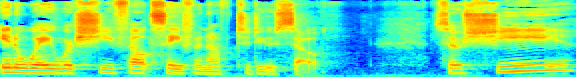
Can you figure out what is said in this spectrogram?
in a way where she felt safe enough to do so. So she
